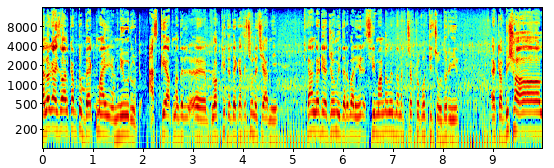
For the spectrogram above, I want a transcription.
Hello guys welcome to back my new route আজকে আপনাদের ব্লগটিতে দেখাতে চলেছি আমি গাঙ্গাটিয়া জমিদার বাড়ির শ্রী মানবেন্দ্রনাথ চক্রবর্তী চৌধুরীর একটা বিশাল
